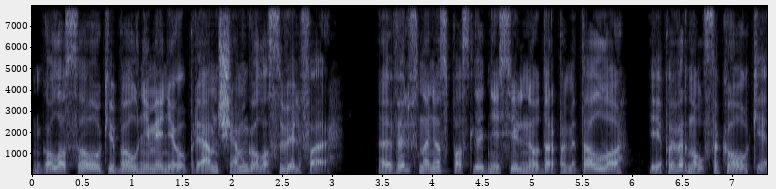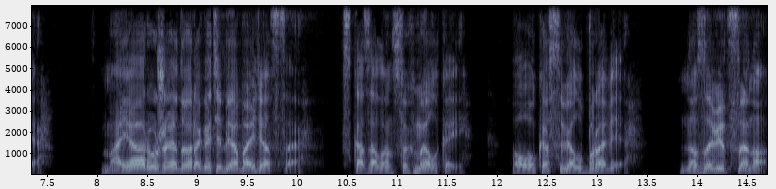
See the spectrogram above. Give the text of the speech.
Голос Оуки был не менее упрям, чем голос Вельфа. Вельф нанес последний сильный удар по металлу, и повернулся к Оуке. «Моё оружие дорого тебе обойдётся», — сказал он с ухмылкой. Оука свёл брови. «Назови цену.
